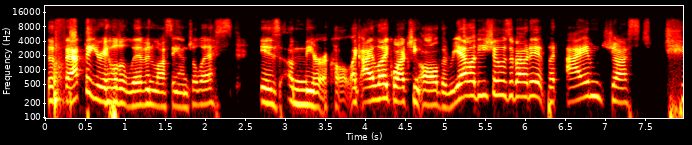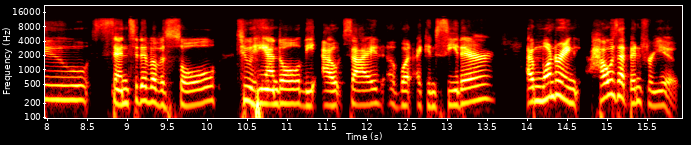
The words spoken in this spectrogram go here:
The fact that you're able to live in Los Angeles is a miracle. Like, I like watching all the reality shows about it, but I am just too sensitive of a soul to handle the outside of what I can see there. I'm wondering, how has that been for you?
